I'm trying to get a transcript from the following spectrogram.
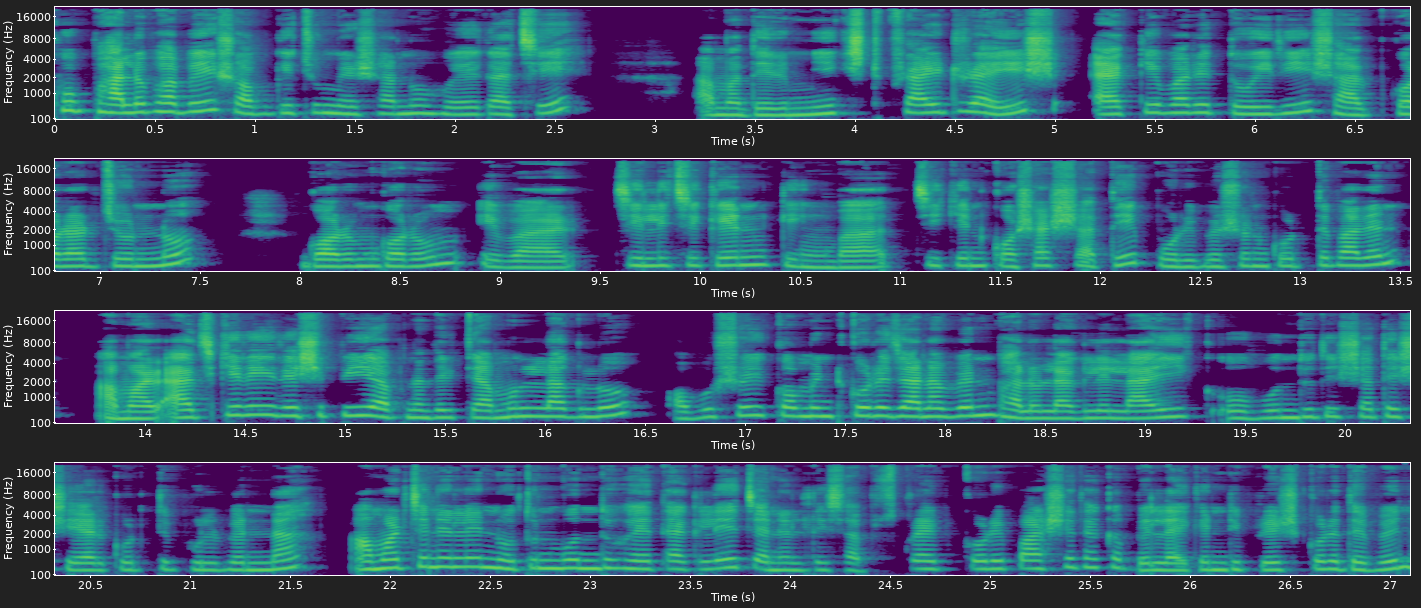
খুব ভালোভাবে সব কিছু মেশানো হয়ে গেছে। আমাদের মিক্সড ফ্রাইড রাইস একেবারে তৈরি সার্ভ করার জন্য। গরম গরম এবার চিলি চিকেন কিংবা চিকেন কষার সাথে পরিবেশন করতে পারেন। আমার আজকের এই রেসিপি আপনাদের কেমন লাগল অবশ্যই কমেন্ট করে জানাবেন। ভালো লাগলে লাইক ও বন্ধুদের সাথে শেয়ার করতে ভুলবেন না। আমার চ্যানেলে নতুন বন্ধু হয়ে থাকলে চ্যানেলটি সাবস্ক্রাইব করে পাশে থাকা বেল আইকনটি প্রেস করে দেবেন,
